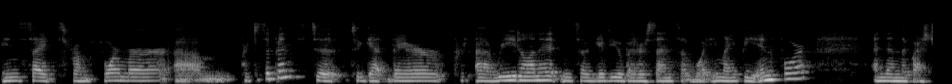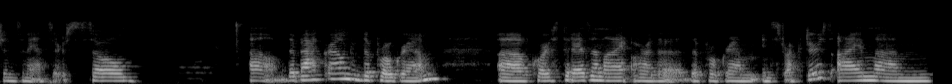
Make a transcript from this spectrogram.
insights from former um, participants to, to get their uh, read on it and so give you a better sense of what you might be in for, and then the questions and answers. So um, the background of the program, uh, of course, Teresa and I are the, the program instructors. I'm um,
